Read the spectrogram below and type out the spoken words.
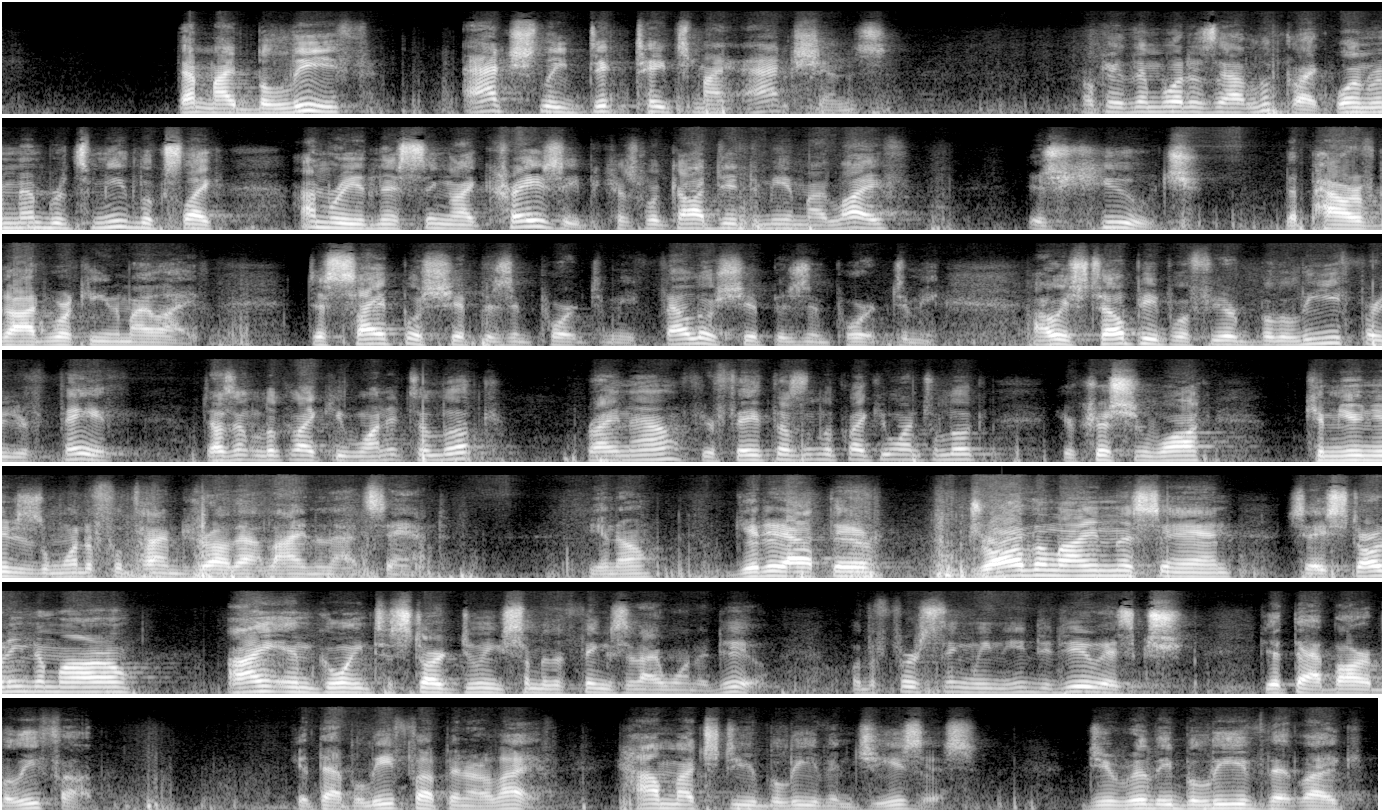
that my belief actually dictates my actions, okay, then what does that look like? Well, remember, to me, looks like I'm reading this thing like crazy because what God did to me in my life is huge. The power of God working in my life. Discipleship is important to me. Fellowship is important to me. I always tell people if your belief or your faith doesn't look like you want it to look right now, if your faith doesn't look like you want it to look, your Christian walk, communion is a wonderful time to draw that line in that sand. You know, get it out there, draw the line in the sand, say, starting tomorrow, I am going to start doing some of the things that I want to do. Well, the first thing we need to do is get that bar of belief up. Get that belief up in our life. How much do you believe in Jesus? Do you really believe that, like,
